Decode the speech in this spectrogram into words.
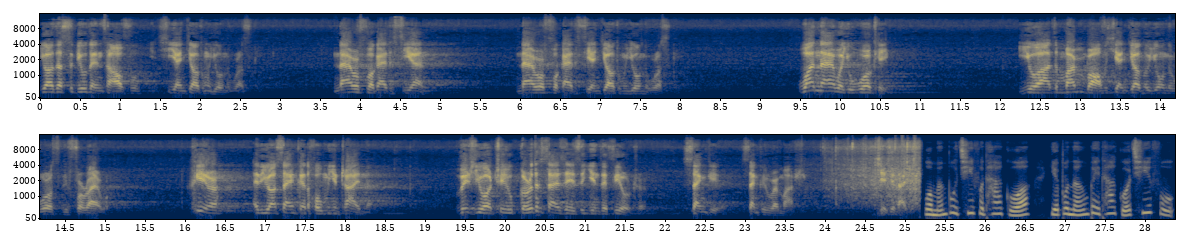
you are the students of Xi'an Jiaotong University. Never forget Xi'an. Never forget Xi'an Jiaotong University. Whenever you're working, you are the member of Xi'an Jiaotong University forever. Here, at your second home in China, wish you achieve great successes in the future. Thank you. Thank you very much. 谢谢大家。我们不欺负他国，也不能被他国欺负。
